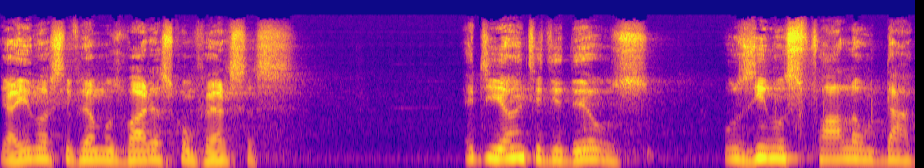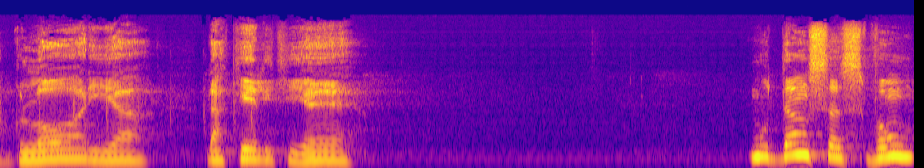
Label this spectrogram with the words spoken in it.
E aí nós tivemos várias conversas. É diante de Deus os hinos falam da glória daquele que é. Mudanças vão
